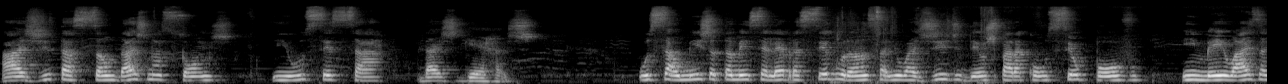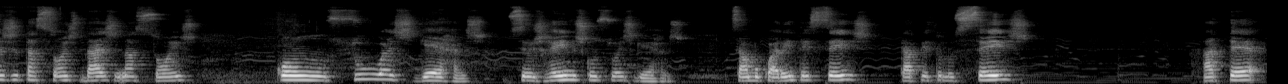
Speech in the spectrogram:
a agitação das nações e o cessar das guerras. O salmista também celebra a segurança e o agir de Deus para com o seu povo em meio às agitações das nações com suas guerras, seus reinos com suas guerras. Salmo 46, capítulo 6, até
